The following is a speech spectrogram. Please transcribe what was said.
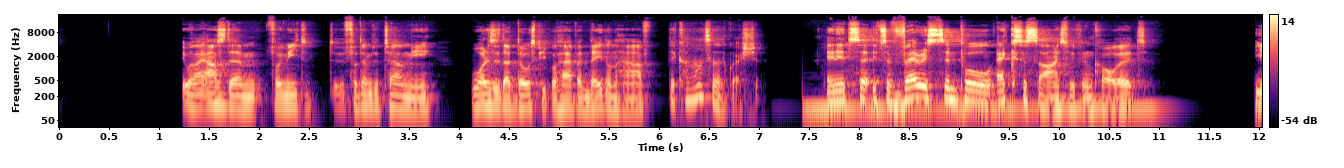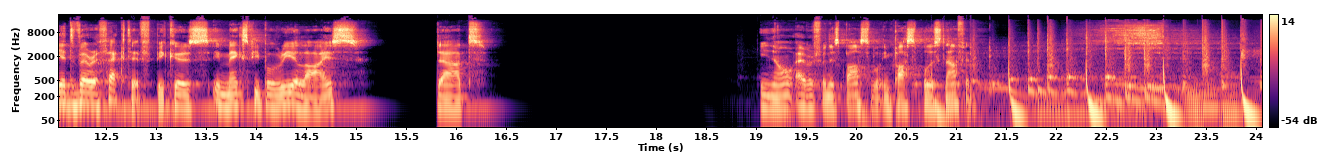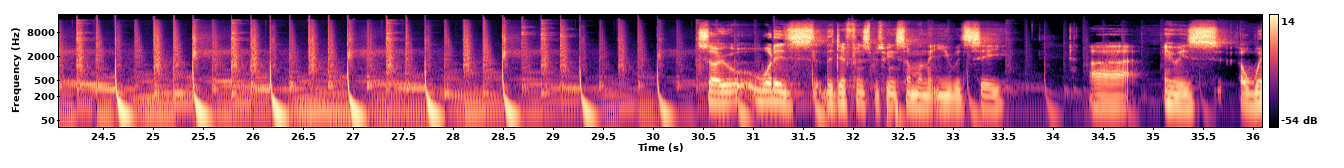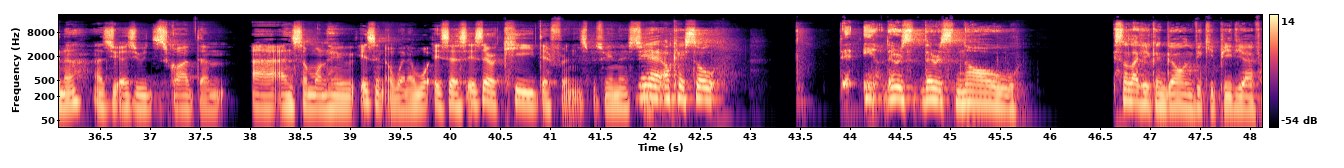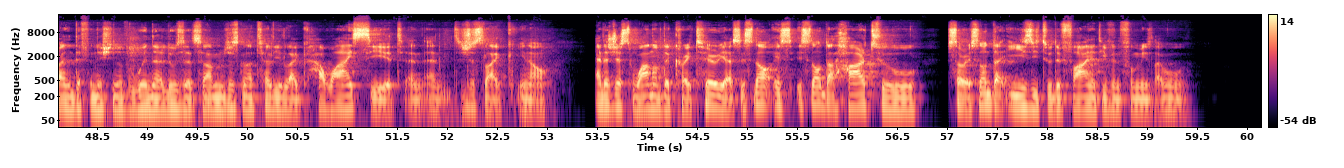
when I ask them for me to, for them to tell me what is it that those people have and they don't have, they can't answer that question. And it's a, it's a very simple exercise, we can call it, yet very effective because it makes people realize that, you know, everything is possible. Impossible is nothing. So, what is the difference between someone that you would see uh, who is a winner, as you as you would describe them, uh, and someone who isn't a winner? What is there, is there a key difference between those two? Yeah. Okay. So, you know, there is there is no. It's not like you can go on Wikipedia and find a definition of a winner, loser. So I'm just gonna tell you like how I see it, and and it's just like you know, and it's just one of the criteria. It's not it's it's not that hard to. Sorry, it's not that easy to define it. Even for me, it's like oh,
